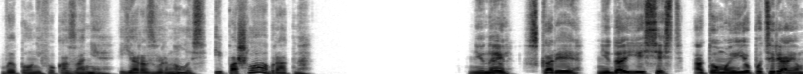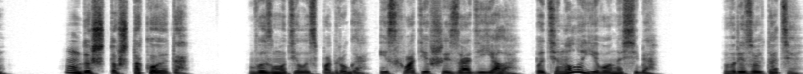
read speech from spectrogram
Выполнив указание, я развернулась и пошла обратно. «Нинель, скорее, не дай ей сесть, а то мы ее потеряем». «Да что ж такое-то?» Возмутилась подруга и, схватившись за одеяло, потянула его на себя. В результате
